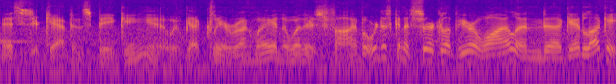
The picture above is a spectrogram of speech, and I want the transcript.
This is your captain speaking. Uh, we've got clear runway and the weather's fine, but we're just going to circle up here a while and uh, get lucky.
